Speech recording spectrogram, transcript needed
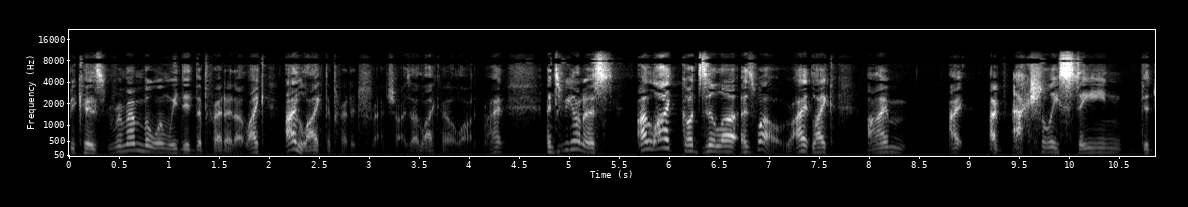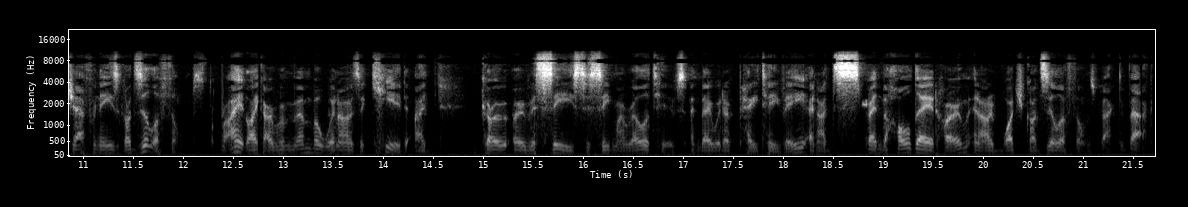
because remember when we did the Predator, like I like the Predator franchise, I like it a lot, right? And to be honest, I like Godzilla as well, right? Like I'm I I've actually seen the Japanese Godzilla films, right? Like I remember when I was a kid, I'd go overseas to see my relatives and they would have pay TV and I'd spend the whole day at home and I'd watch Godzilla films back to back.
